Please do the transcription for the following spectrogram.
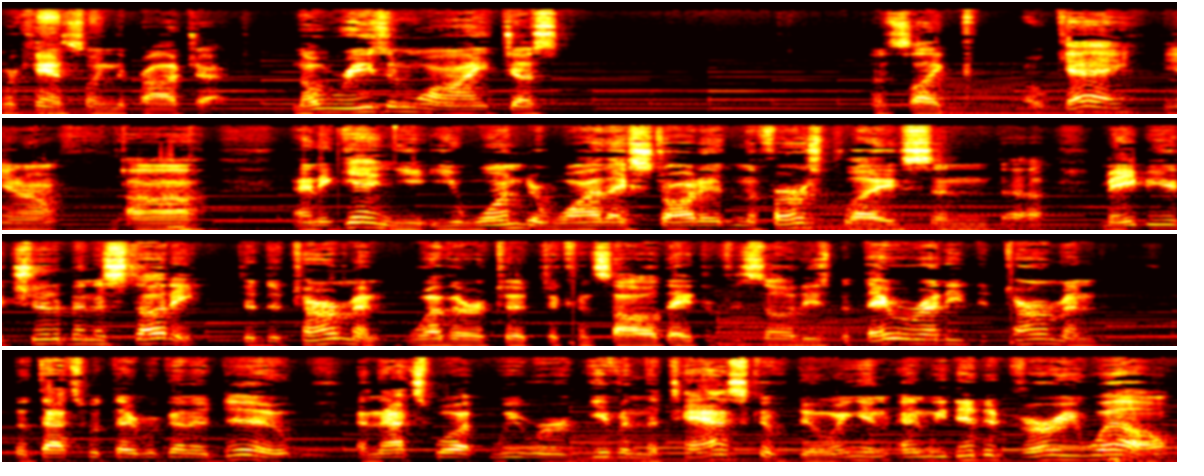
We're canceling the project. No reason why, just it's like, okay, you know. Uh, and again, you, you wonder why they started in the first place, and uh, maybe it should have been a study to determine whether to, to consolidate the facilities, but they were already determined that that's what they were going to do, and that's what we were given the task of doing, and, and we did it very well.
